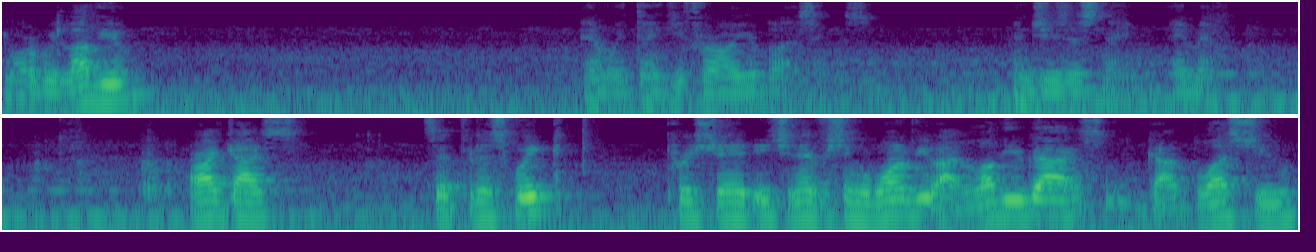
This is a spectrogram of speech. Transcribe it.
Lord, we love you. And we thank you for all your blessings. In Jesus' name, amen. All right, guys. That's it for this week. Appreciate each and every single one of you. I love you guys. God bless you.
